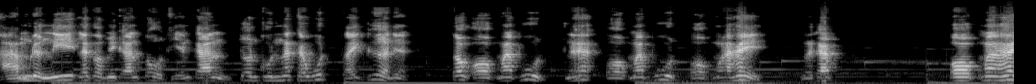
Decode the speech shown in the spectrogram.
ถามเรื่องนี้แล้วก็มีการโต้เถียงกัน จนคุณนัทวุฒิใส่เกลือเนี่ย ต้องออกมาพูดนะออกมาพูดออกมาให้นะครับ ออกมาให้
